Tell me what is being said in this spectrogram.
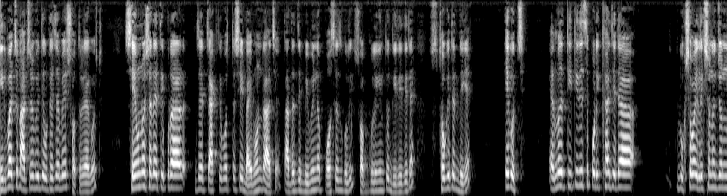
নির্বাচন আচরণবিধি উঠে যাবে সতেরোই আগস্ট। সেই অনুসারে ত্রিপুরার যে চাকরি প্রত্যাশী ভাই বোনরা আছে, তাদের যে বিভিন্ন প্রসেসগুলি সবগুলি কিন্তু ধীরে ধীরে স্থগিতের দিকে এগোচ্ছে। এর মধ্যে টিটিডিসি পরীক্ষা যেটা লোকসভা ইলেকশনের জন্য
